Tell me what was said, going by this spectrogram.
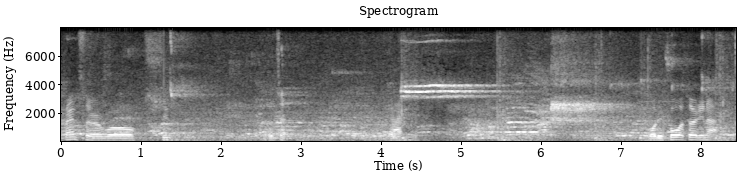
Spencer will shoot. What's that? Got it. 44 39.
